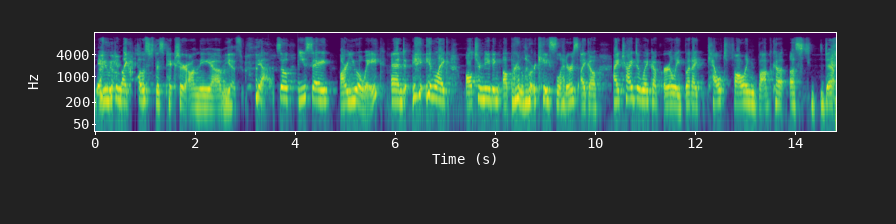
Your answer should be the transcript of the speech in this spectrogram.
Maybe we can like post this picture on the. Um, yes. yeah. So you say, Are you awake? And in like alternating upper and lowercase letters, I go, I tried to wake up early, but I kelt falling babka a step.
